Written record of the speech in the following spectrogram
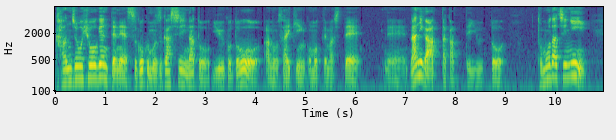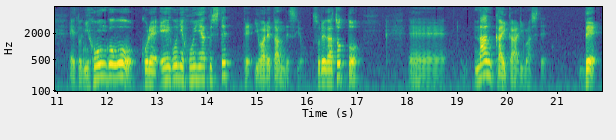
感情表現ってね、すごく難しいなということを、あの、最近思ってまして、で、何があったかっていうと、友達に、えっ、と、日本語をこれ英語に翻訳してって言われたんですよ。それがちょっと、えー、何回かありまして。で、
